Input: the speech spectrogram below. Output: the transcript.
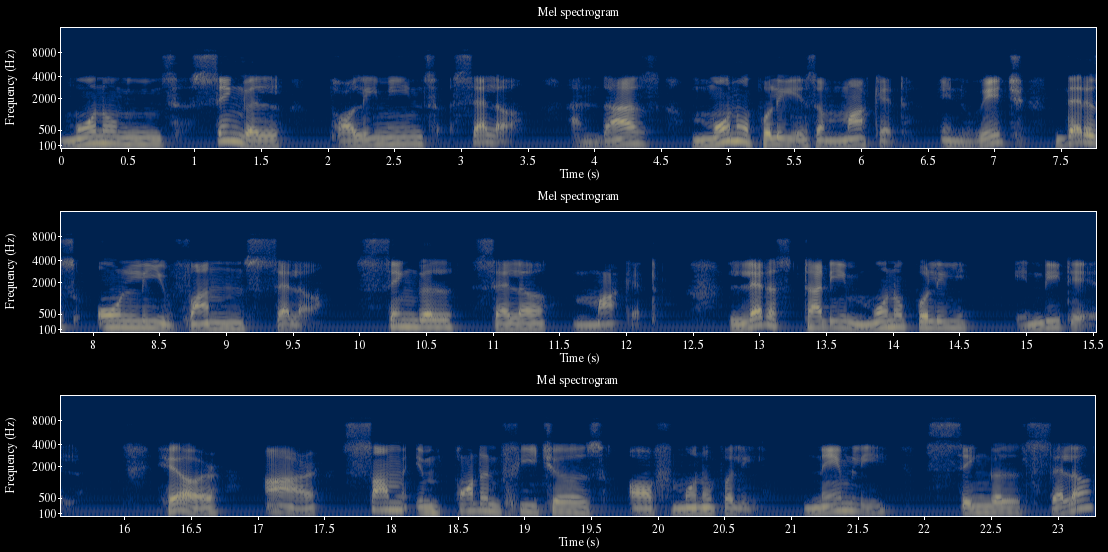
mono means single, poly means seller, and thus monopoly is a market in which there is only one seller, single seller market. Let us study monopoly in detail. Here are some important features of monopoly, namely single seller,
